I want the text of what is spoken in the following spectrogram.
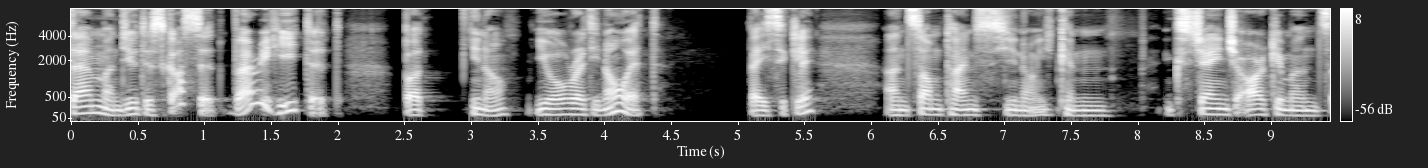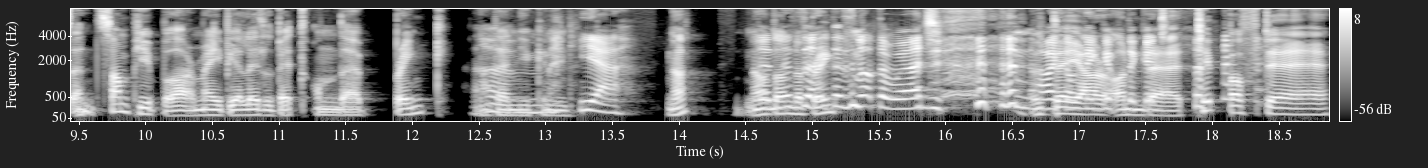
them and you discuss it, very heated, but you know you already know it basically. And sometimes, you know, you can exchange arguments, and some people are maybe a little bit on the brink, and then you can Yeah. not not No, on the that's, brink. that's not the word. No, they are on the the tip of the,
